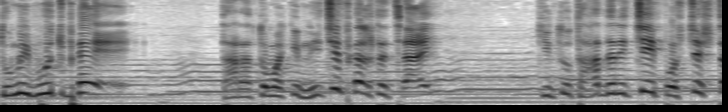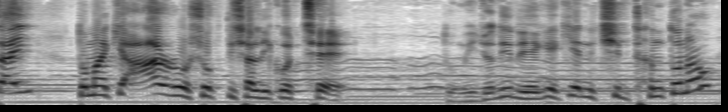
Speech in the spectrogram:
তুমি বুঝবে, তারা তোমাকে নিচে ফেলতে চায়, কিন্তু তাদের ইচ্ছেই প্রচেষ্টাই তোমাকে আরও শক্তিশালী করছে। তুমি যদি রেগে গিয়ে সিদ্ধান্ত নাও,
